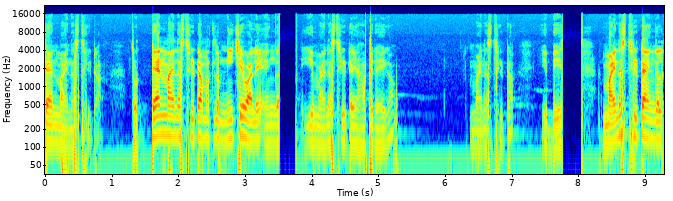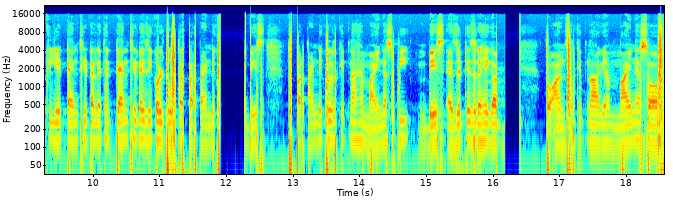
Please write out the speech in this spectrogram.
टेन माइनस थीटा तो टेन माइनस थीटा मतलब नीचे वाले एंगल ये माइनस थीटा यहाँ पे रहेगा। माइनस थीटा ये बेस माइनस थीटा एंगल के लिए टेन थीटा लेते हैं। Tan theta is equal to होता है परपेंडिकुलर बेस तो परपेंडिकुलर कितना है? Minus P base as it is रहेगा तो आंसर कितना आ गया? Minus of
